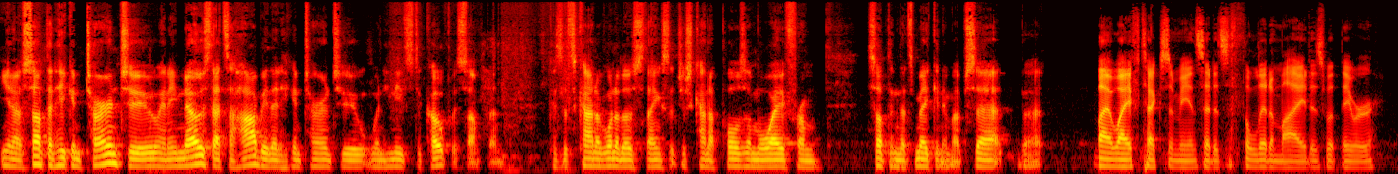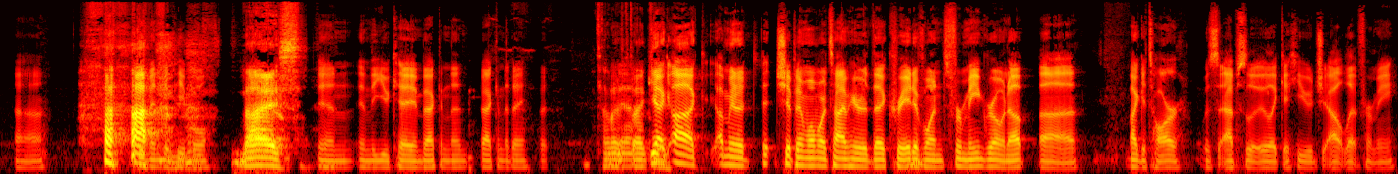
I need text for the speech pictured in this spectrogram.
you know, something he can turn to, and he knows that's a hobby that he can turn to when he needs to cope with something, because it's kind of one of those things that just kind of pulls him away from something that's making him upset. But My wife texted me and said it's thalidomide is what they were uh, giving to people nice. in in the UK and back in the back in the day, but. Tell Yeah. thank Yeah, you. uh, I'm gonna chip in one more time here. The creative ones for me growing up, uh, my guitar was was absolutely like a huge outlet for me.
